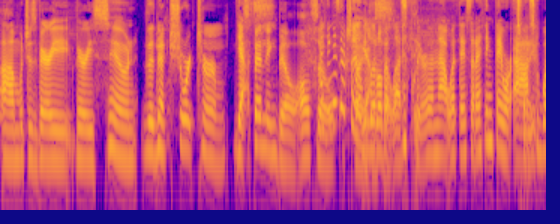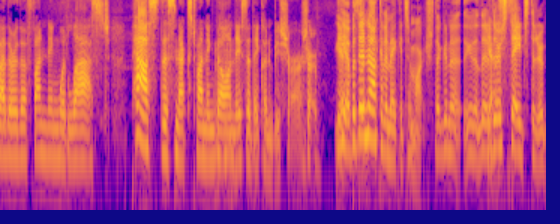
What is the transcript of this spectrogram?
um, which is very, very soon. the next short term Yes. spending bill also. I think it's actually a expires. little bit less clear than that. What they said, I think they were asked whether the funding would last past this next funding bill, and mm-hmm. they said they couldn't be sure. Sure. Yeah, but they're not going to make it to March. They're going to, you know, there, there are states that are.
